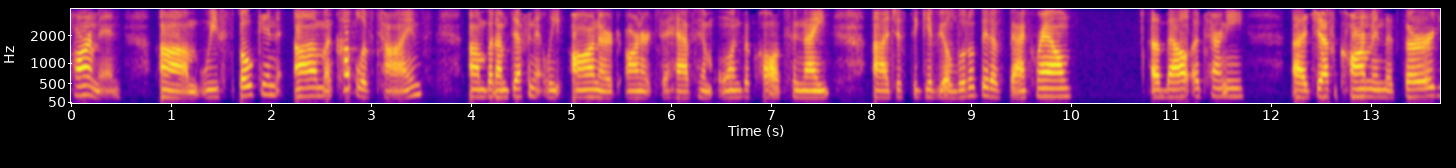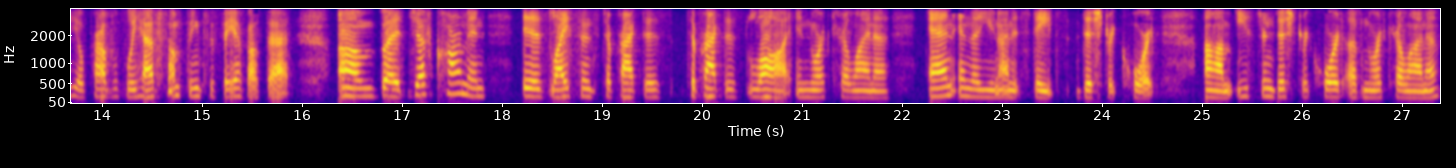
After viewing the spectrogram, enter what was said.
Carmon. Um, we've spoken um, a couple of times, um, but I'm definitely honored, honored to have him on the call tonight. Uh, just to give you a little bit of background about attorney uh, Jeff Carmon III. He'll probably have something to say about that. Um, but Jeff Carmon is licensed to practice to practice law in North Carolina and in the United States District Court, um, Eastern District Court of North Carolina.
